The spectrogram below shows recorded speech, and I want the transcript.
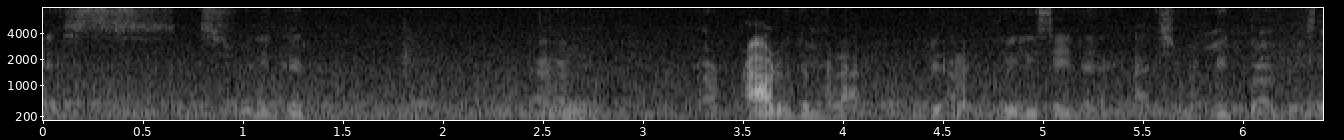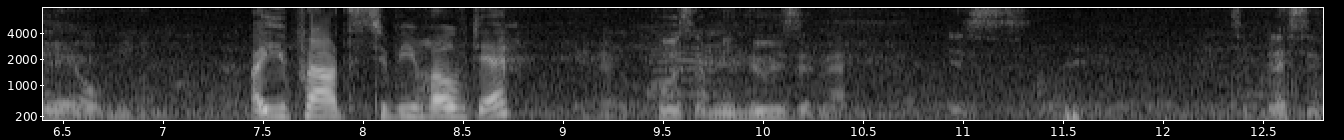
it's, it's really good. Um, Mm. I'm proud of them. I like, re- I like really say they're actually my big brothers. They Yeah. help me. Are you proud to be involved? Yeah. Yeah, of course, I mean, who isn't that? It's, it's a blessing.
